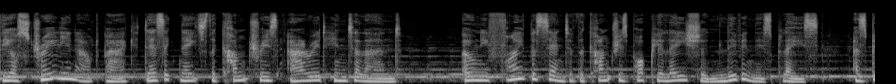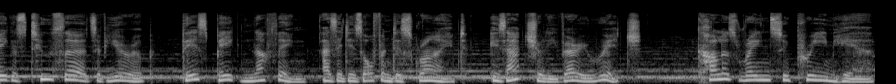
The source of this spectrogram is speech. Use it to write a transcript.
The Australian outback designates the country's arid hinterland. Only 5% of the country's population live in this place, as big as two thirds of Europe. This big nothing, as it is often described, is actually very rich. Colours reign supreme here,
